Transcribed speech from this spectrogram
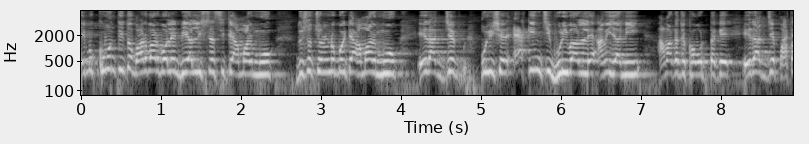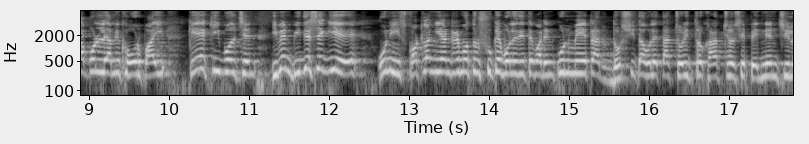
এই মুখ্যমন্ত্রী তো বারবার বলেন বিয়াল্লিশটা সিটে আমার মুখ, দুশো চুরানব্বইটা আমার মুখ, এ রাজ্যের পুলিশের এক ইঞ্চি ভুড়ি বাড়লে আমি জানি, আমার কাছে খবর থাকে, এ রাজ্যে পাতা পড়লে আমি খবর পাই, কে কি বলছেন? ইভেন বিদেশে গিয়ে উনি স্কটল্যান্ড ইয়ার্ডের মতো সুখে বলে দিতে পারেন, কোন মেয়েটা ধর্ষিতা হলে তার চরিত্র খারাপ ছিল, সে প্রেগনেন্ট ছিল,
